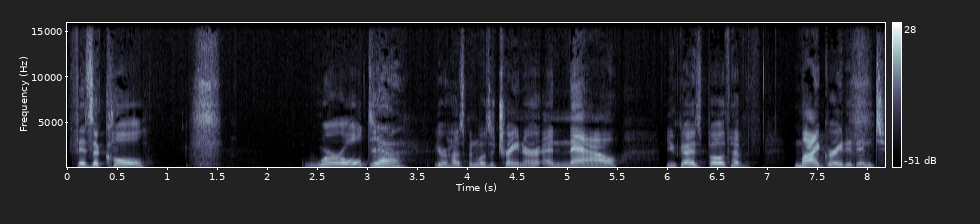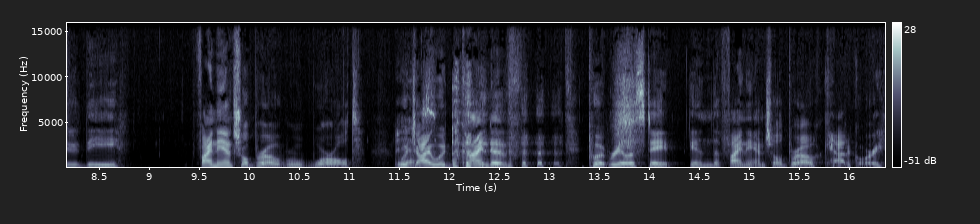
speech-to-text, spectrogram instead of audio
physical world. Yeah, Your husband was a trainer, and now you guys both have migrated into the financial bro world, which I would kind of put real estate in the financial bro category.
